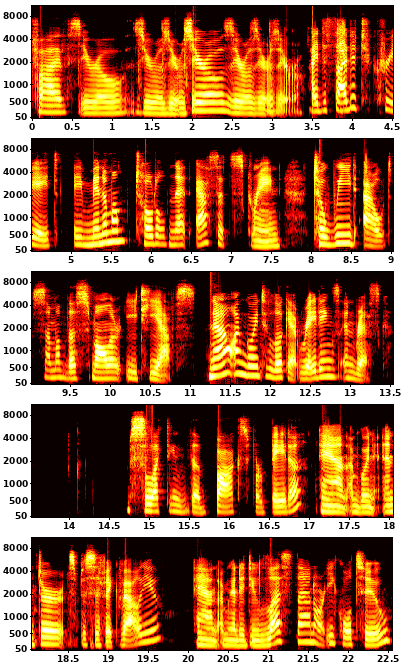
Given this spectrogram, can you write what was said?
Five zero zero zero zero zero zero zero. I decided to create a minimum total net assets screen to weed out some of the smaller ETFs. Now I'm going to look at ratings and risk. I'm selecting the box for beta and I'm going to enter specific value and I'm going to do less than or equal to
